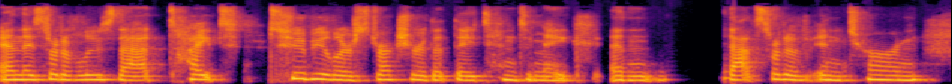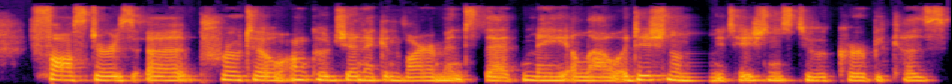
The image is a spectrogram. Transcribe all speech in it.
and they sort of lose that tight tubular structure that they tend to make. And that sort of in turn fosters a proto-oncogenic environment that may allow additional mutations to occur because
